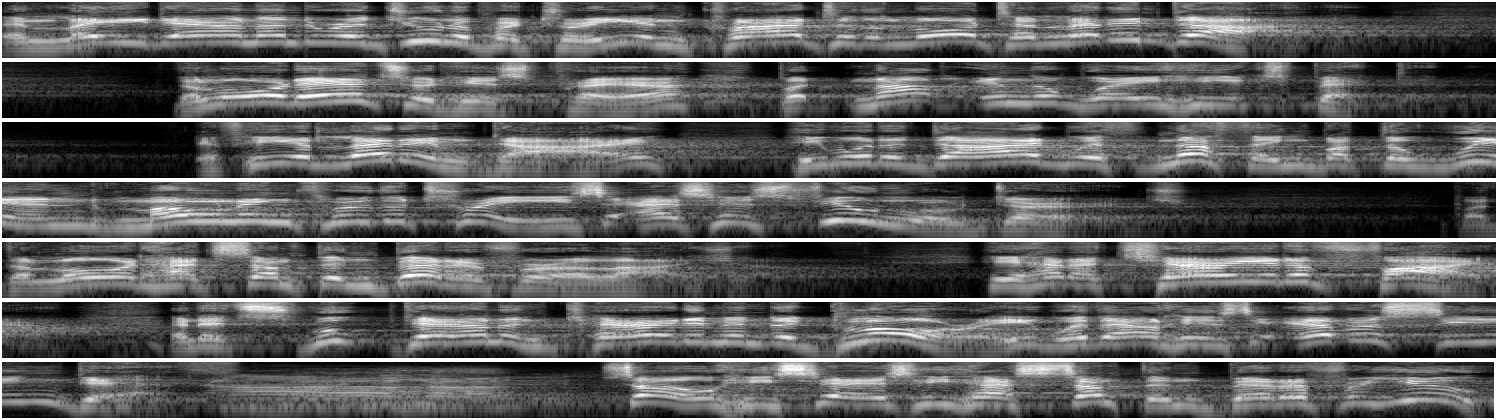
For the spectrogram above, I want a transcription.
and lay down under a juniper tree and cried to the Lord to let him die. The Lord answered his prayer, but not in the way he expected. If he had let him die, he would have died with nothing but the wind moaning through the trees as his funeral dirge. But the Lord had something better for Elijah. He had a chariot of fire and it swooped down and carried him into glory without his ever seeing death. Uh-huh. So he says he has something better for you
